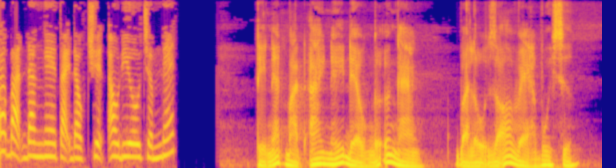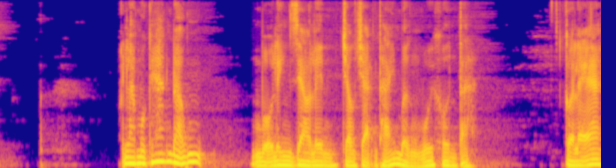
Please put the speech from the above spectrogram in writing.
Các bạn đang nghe tại đọc truyện audio.net Thì nét mặt ai nấy đều ngỡ ngàng Và lộ rõ vẻ vui sướng. Là một cái hang động. Bộ Linh reo lên trong trạng thái mừng vui khôn tả. Có lẽ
